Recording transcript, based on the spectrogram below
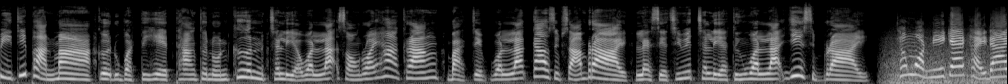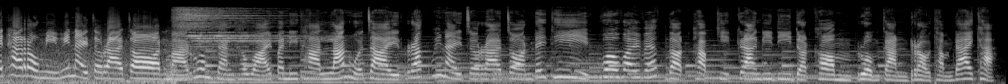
ปีที่ผ่านมาเกิดอุบัติเหตุทางถนนขึ้น เฉลี่ยวันละ 205 ครั้ง บาดเจ็บวันละ 93 ราย และเสียชีวิตเฉลี่ยถึงวันละ 20 ราย ทั้งหมดนี้แก้ไขได้ถ้าเรามีวินัยจราจรมาร่วมกันถวายปณิธานล้านหัวใจ รักวินัยจราจรได้ที่ www. ขับขีดกลางดี .com รวมกันเราทำได้ค่ะ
